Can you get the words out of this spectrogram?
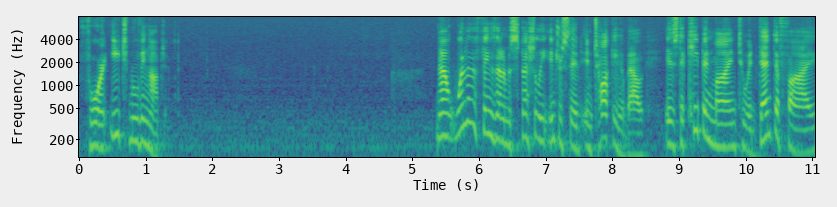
for each moving object. Now, one of the things that I'm especially interested in talking about is to keep in mind to identify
